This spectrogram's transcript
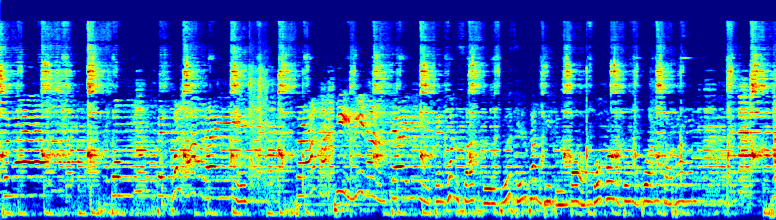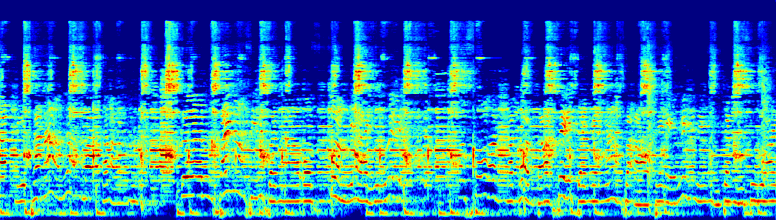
เพิ่นว่าสมเป็นคนลาวใดสามัคคีมีน้ำใจ เป็นคนสัตย์สื่อถือศีลธรรมที่ถูกต้องปกครองสมควรต่อพานชักมีฐานะเรื่องบ้าก สนาอดเปื้องใหญ่เลยซ้อนนครปากเสจังงาสะอาดเท่เล่เล่จังสวย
